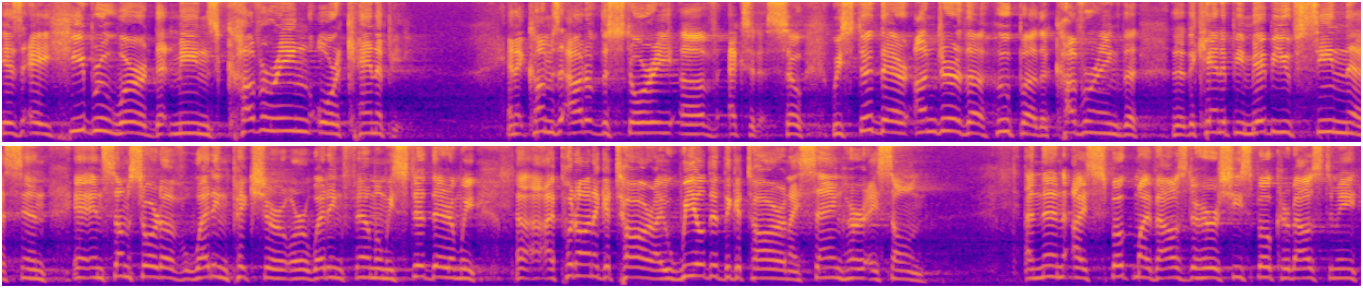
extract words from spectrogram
is a Hebrew word that means covering or canopy. And it comes out of the story of Exodus. So we stood there under the chuppah, the covering, the, the, the canopy. Maybe you've seen this in, in some sort of wedding picture or a wedding film. And we stood there and we, uh, I put on a guitar, I wielded the guitar, and I sang her a song. And then I spoke my vows to her. She spoke her vows to me.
